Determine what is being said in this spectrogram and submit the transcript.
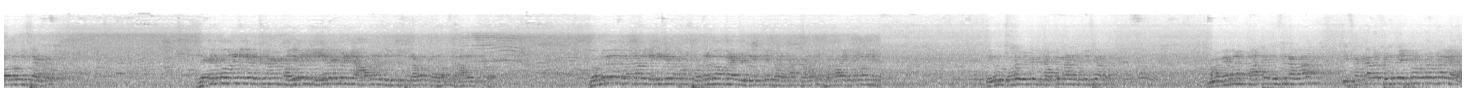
గౌరవం ఇచ్చారు. జగన్మోహన్ రెడ్డి గారు ఇచ్చినాక మహిళలకు ఏ రకమైన ఆదరణ చూపిస్తున్నారో ప్రజలకు ఆలోచిస్తారు. రెండు వేల పద్నాలుగు ఎన్నికలప్పుడు చంద్రబాబు నాయుడు ఏం చేశారు? నా కడప సమావేశంలో ఈరోజు మూడవీటికి చెప్తున్నారని చూశారు. మనం ఏమైనా పార్టీ చూస్తున్నావా ఈ సంఘాల్లో తెలుగుదేశం కూడా ఉన్నారు కదా.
